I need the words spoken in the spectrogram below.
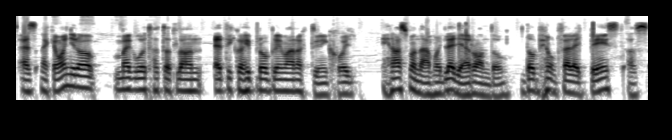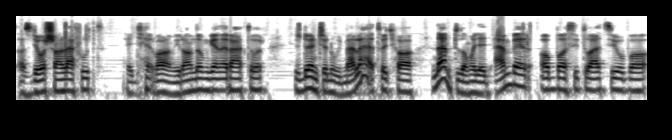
ez nekem annyira megoldhatatlan etikai problémának tűnik, hogy én azt mondanám, hogy legyen random. Dobjon fel egy pénzt, az, az gyorsan lefut, egy valami random generátor, és döntsön úgy, mert lehet, hogyha nem tudom, hogy egy ember abban a szituációban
